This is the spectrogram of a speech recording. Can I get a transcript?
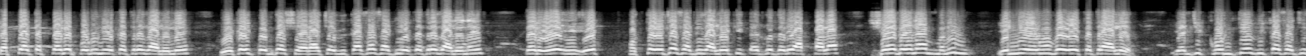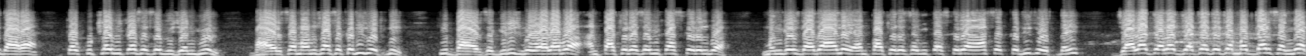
टप्प्याटप्प्याने पडून एकत्र झालेले एकही कोणत्या शहराच्या विकासासाठी एकत्र झाले नाही तर हे एक फक्त याच्यासाठी झाले की कुठेतरी आपल्याला शह देणार म्हणून यांनी उभे एकत्र आले. यांची कोणती विकासाची धारा किंवा कुठल्या विकासाचं विजन घेऊन बाहेरचा माणूस असं कधीच होत नाही की बाहेरचा गिरीश भाऊ आला बा आणि पाचोऱ्याचा विकास करेल बा मंगेश दादा आले आणि पाचोऱ्याचा विकास करेल असं कधीच होत नाही. ज्याला त्याला ज्याच्या त्याच्या मतदारसंघात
